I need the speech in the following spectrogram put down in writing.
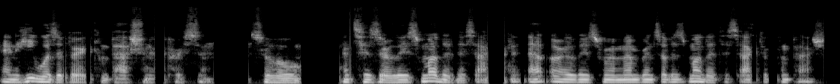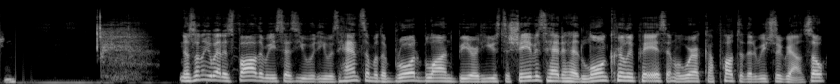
and he was a very compassionate person. So that's his earliest mother, this act, uh, earliest remembrance of his mother, this act of compassion. Now, something about his father, he says he would, he was handsome with a broad blonde beard. He used to shave his head and had long curly payas and would wear a kapota that reached the ground. So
